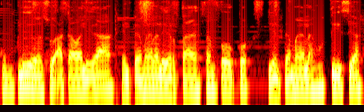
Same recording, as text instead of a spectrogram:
cumplido en su cabalidad, el tema de la libertad tampoco, y el tema de la justicia,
